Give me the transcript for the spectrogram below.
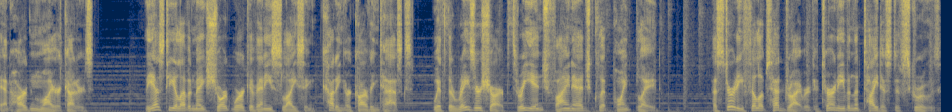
and hardened wire cutters. The ST11 makes short work of any slicing, cutting, or carving tasks with the razor-sharp 3-inch fine-edge clip-point blade. A sturdy Phillips head driver to turn even the tightest of screws.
